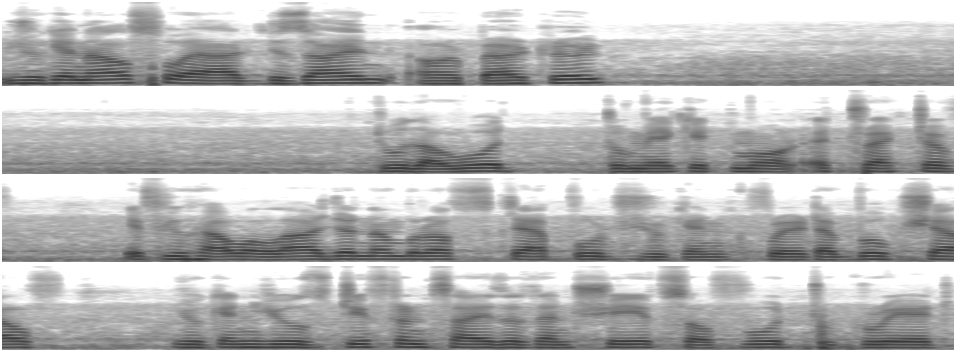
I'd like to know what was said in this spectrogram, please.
You can also add design or pattern to the wood to make it more attractive. If you have a larger number of scrap wood you can create a bookshelf. You can use different sizes and shapes of wood to create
